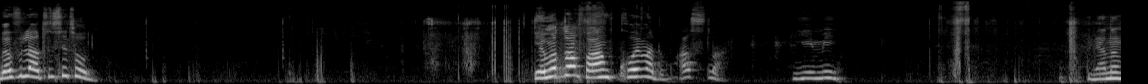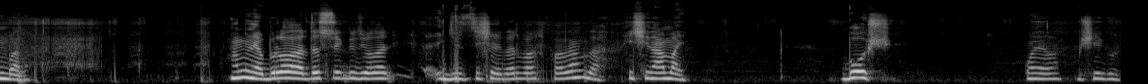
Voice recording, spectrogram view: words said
Ben full altın set oldum. Yemodan falan koymadım asla. Yemin. İnanın bana. Hani ya buralarda sürekli diyorlar gizli şeyler var falan da hiç inanmayın. Boş. O ne lan? Bir şey gördüm.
